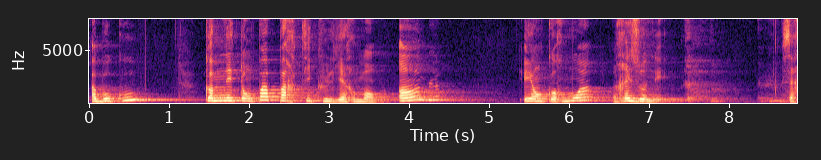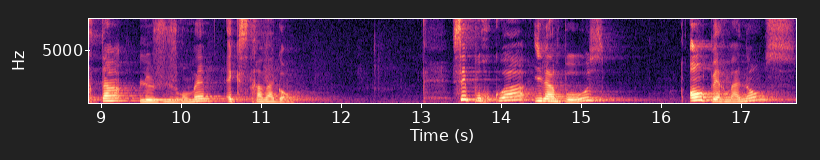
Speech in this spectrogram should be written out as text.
à beaucoup comme n'étant pas particulièrement humble et encore moins raisonné. Certains le jugeront même extravagant. C'est pourquoi il impose en permanence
